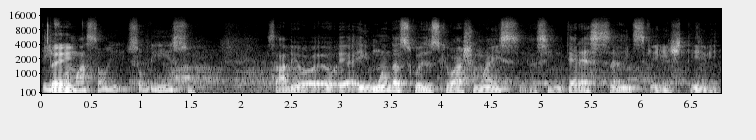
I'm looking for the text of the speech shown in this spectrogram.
Tem. informação sobre isso. Sabe? Eu, eu- uma das coisas que eu acho mais assim, interessantes que a gente teve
